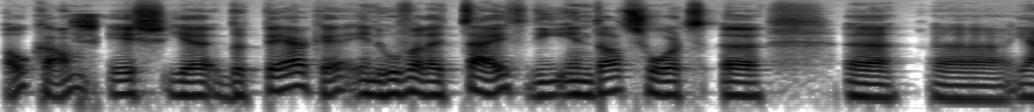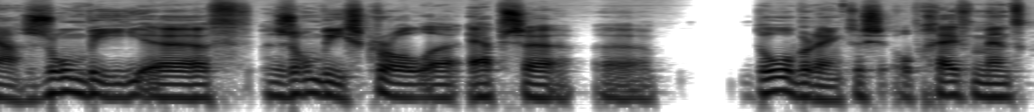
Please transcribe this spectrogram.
ook kan, is je beperken in de hoeveelheid tijd die in dat soort uh, uh, ja, zombie, zombie scroll apps doorbrengt. Dus op een gegeven moment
